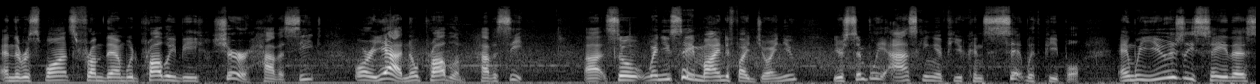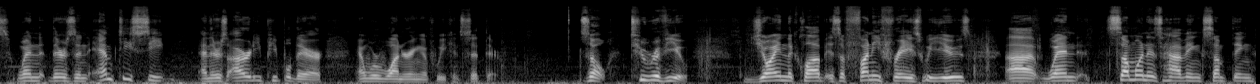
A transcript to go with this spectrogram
And the response from them would probably be, Sure, have a seat, or Yeah, no problem, have a seat. Uh, so when you say, Mind if I join you? You're simply asking if you can sit with people. And we usually say this when there's an empty seat and there's already people there, and we're wondering if we can sit there. So, to review, join the club is a funny phrase we use uh, when someone is having something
